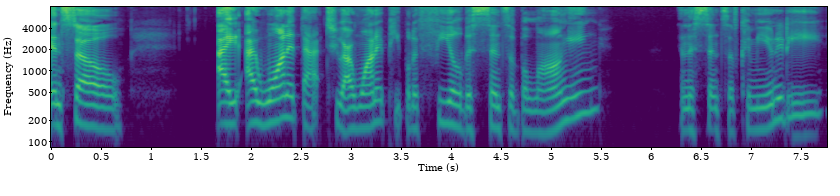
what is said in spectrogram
and so i i wanted that too i wanted people to feel this sense of belonging and this sense of community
